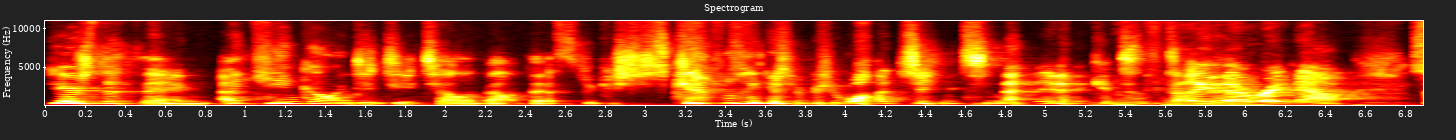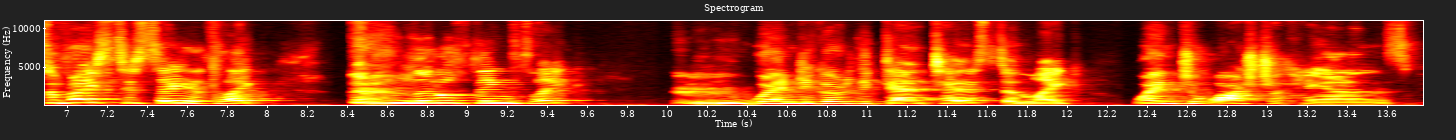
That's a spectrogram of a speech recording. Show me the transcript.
Here's the thing. I can't go into detail about this because she's definitely going to be watching tonight. I can just tell you that right now. Suffice to say, it's like little things like when to go to the dentist and like when to wash your hands,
